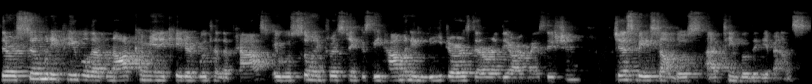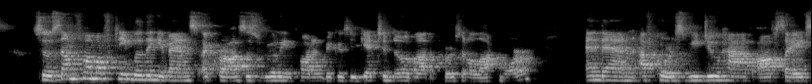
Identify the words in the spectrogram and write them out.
There are so many people that I've not communicated with in the past. It was so interesting to see how many leaders there are in the organization just based on those uh, team building events. So some form of team building events across is really important because you get to know about the person a lot more. And then, of course, we do have offsites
